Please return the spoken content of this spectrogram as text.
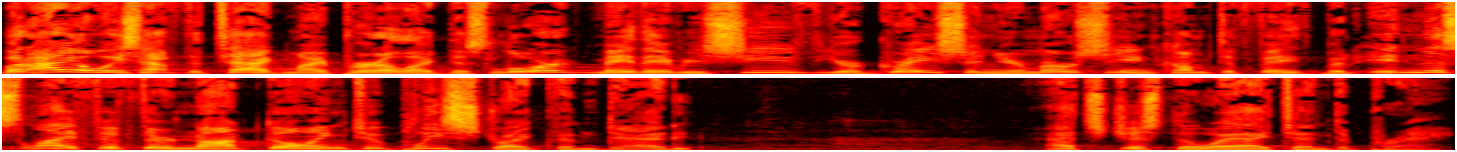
But I always have to tag my prayer like this Lord, may they receive your grace and your mercy and come to faith. But in this life, if they're not going to, please strike them dead. That's just the way I tend to pray.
